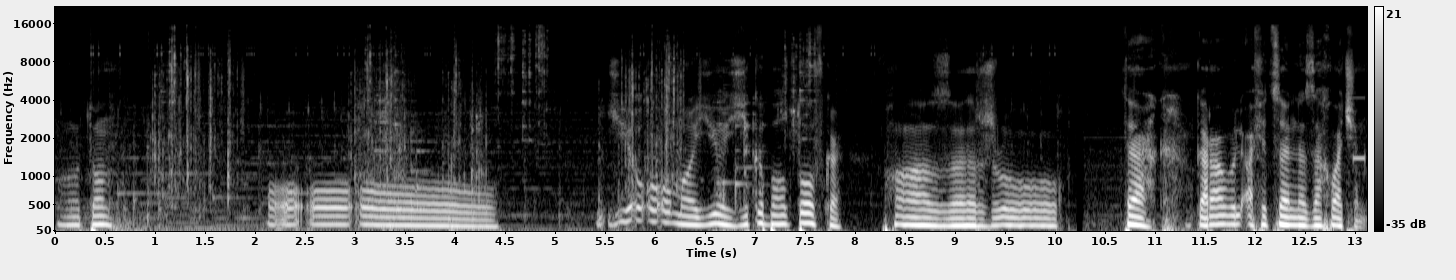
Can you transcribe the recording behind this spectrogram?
вот он о о о ё-моё екі болтовка базар жоқ так корабль официально захвачен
